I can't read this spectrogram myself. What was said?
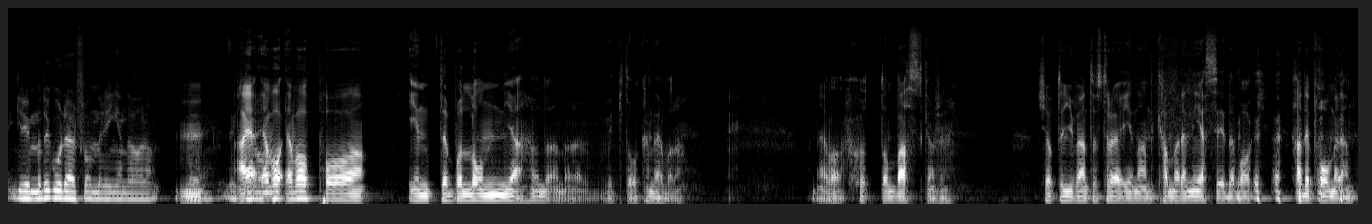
grymma. Du går därifrån med ringande öron. Mm. Det, det Ja, jag, jag, var, jag var på Inter Bologna, under, vilket år kan det vara? När jag var 17 bast kanske. Köpte en Juventus-tröja innan Camoranesi där bak, hade på mig den,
